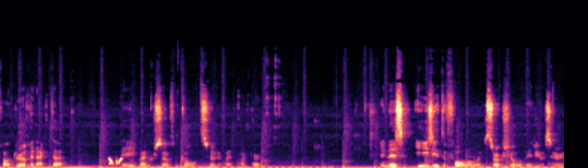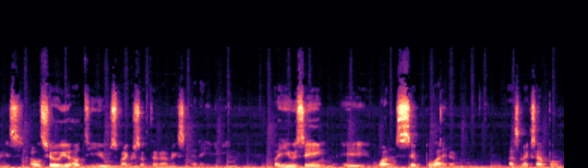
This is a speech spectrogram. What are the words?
founder of iNECTA, a Microsoft Gold certified partner. In this easy to follow instructional video series, I'll show you how to use Microsoft Dynamics NAV by using a one simple item as an example,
